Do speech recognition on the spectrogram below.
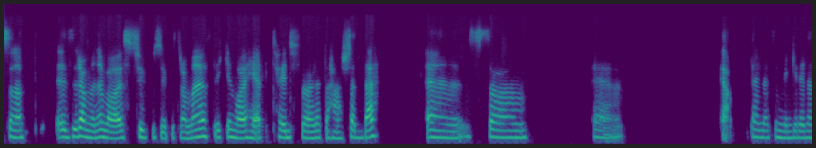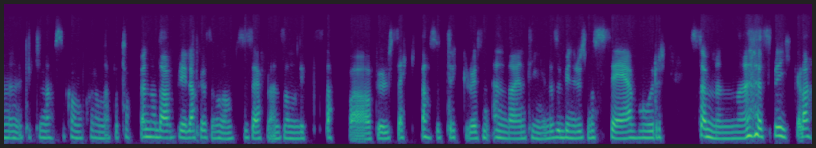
sånn at eh, rammene var super, super stramme. Strikken var helt høyd før dette her skjedde. Eh, så eh, det er det som ligger i denne utviklingen. Så kommer korona på toppen, og da blir det akkurat som om du ser for deg en sånn litt stappa full sekk. Da. Så trykker du liksom enda en ting i det, så begynner du liksom å se hvor sømmene spriker. da.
